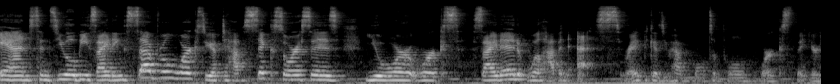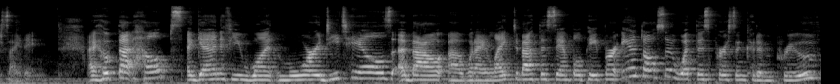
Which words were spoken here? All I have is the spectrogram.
And since you will be citing several works, you have to have six sources, your works cited will have an S, right? Because you have multiple works that you're citing. I hope that helps. Again, if you want more details about uh, what I liked about this sample paper and also what this person could improve,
